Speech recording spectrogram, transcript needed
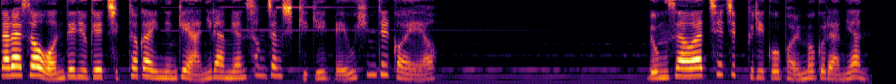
따라서 원대륙에 집터가 있는 게 아니라면 성장시키기 매우 힘들 거예요. 농사와 채집 그리고 벌목을 하면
